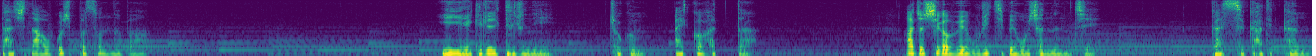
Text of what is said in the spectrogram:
다시 나오고 싶었었나 봐. 이 얘기를 들으니 조금 알 것 같다. 아저씨가 왜 우리 집에 오셨는지, 가스 가득한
